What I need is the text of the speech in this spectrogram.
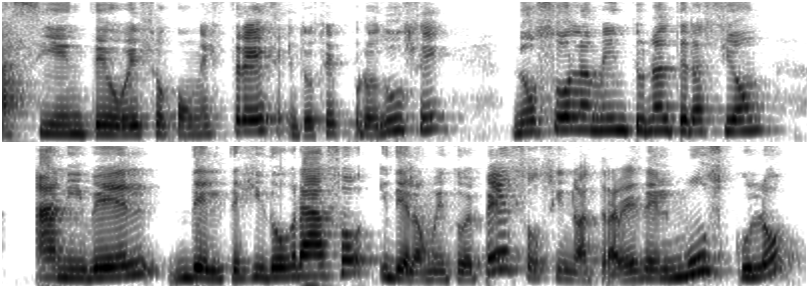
paciente obeso con estrés, entonces produce no solamente una alteración a nivel del tejido graso y del aumento de peso, sino a través del músculo,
